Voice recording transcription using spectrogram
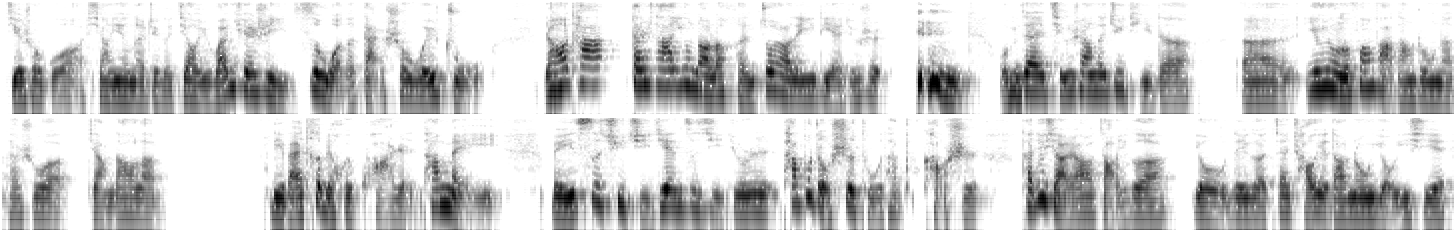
接受过相应的这个教育，完全是以自我的感受为主。然后他，但是他用到了很重要的一点，就是 我们在情商的具体的呃应用的方法当中呢，他说讲到了李白特别会夸人，他每每一次去举荐自己，就是他不走仕途，他不考试，他就想要找一个有那个在朝野当中有一些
